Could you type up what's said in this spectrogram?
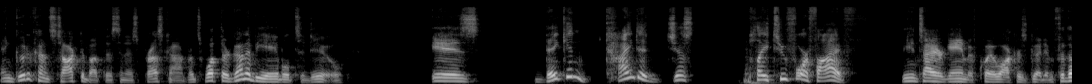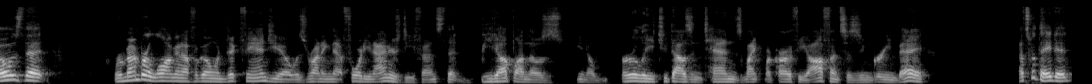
and Gutekunst talked about this in his press conference, what they're going to be able to do is they can kind of just play two, four, five the entire game if Quay Walker's good. And for those that remember long enough ago when Vic Fangio was running that 49ers defense that beat up on those, you know, early 2010s Mike McCarthy offenses in Green Bay, that's what they did.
